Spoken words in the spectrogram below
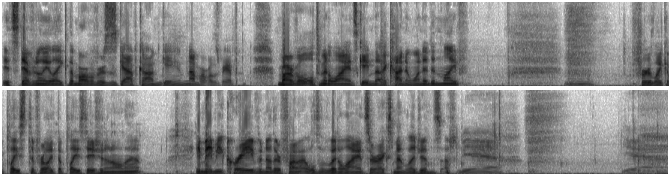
it's definitely like the Marvel vs. Capcom game, not Marvel vs. Capcom, Marvel Ultimate Alliance game that I kind of wanted in life. Mm. For like a place to for like the PlayStation and all that. It made me crave another fun Ultimate Alliance or X Men Legends. Yeah. Yeah.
